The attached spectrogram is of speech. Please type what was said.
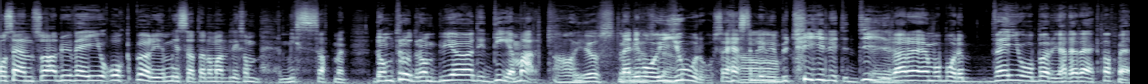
Och sen så hade ju Vejo och Börje missat att de hade liksom missat men de trodde de bjöd i D-mark. Ja, just det. Men det var ju euro, så hästen Ja. blev ju betydligt dyrare än vad både Vejo och Börje hade räknat med.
